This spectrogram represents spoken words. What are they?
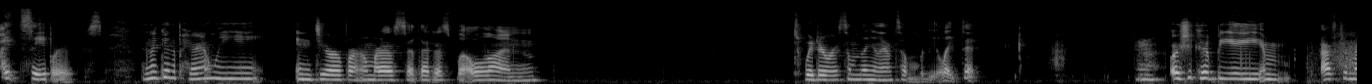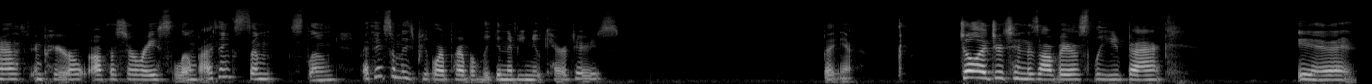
lightsabers. And again, apparently Indira Varma said that as well on Twitter or something, and then somebody liked it. Or she could be um, Aftermath Imperial Officer Rae Sloan, but I think some Sloan, but I think some of these people are probably going to be new characters. But yeah, Joel Edgerton is obviously back in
